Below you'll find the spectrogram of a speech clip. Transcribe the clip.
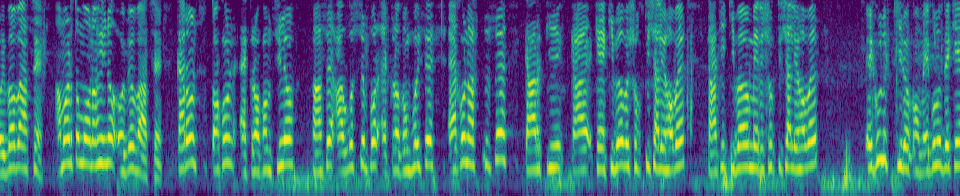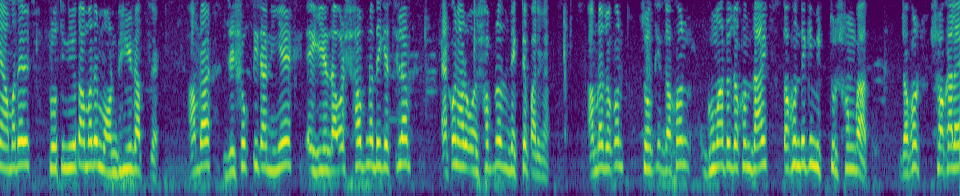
ওইভাবে আছে? আমার তো মনে হয় না ওইভাবে আছে। কারণ তখন একরকম ছিল, পাঁচই আগস্টের পর একরকম হয়েছে। এখন আসতেছে কার কি, কার কে কীভাবে শক্তিশালী হবে, কাকে কীভাবে মেরে শক্তিশালী হবে এগুলো কীরকম এগুলো দেখে আমাদের প্রতিনিয়ত আমাদের মন ভেঙে যাচ্ছে। আমরা যে শক্তিটা নিয়ে এগিয়ে যাওয়ার স্বপ্ন দেখেছিলাম, এখন আর ওই স্বপ্নটা দেখতে পারি না। আমরা যখন চোখে, যখন ঘুমাতে যখন যাই, তখন দেখি মৃত্যুর সংবাদ। যখন সকালে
